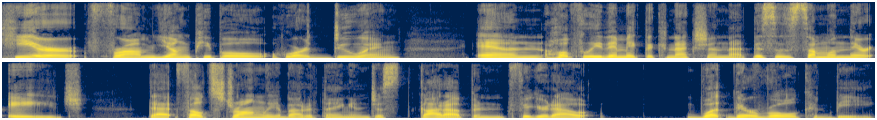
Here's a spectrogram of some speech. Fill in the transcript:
hear from young people who are doing and hopefully they make the connection that this is someone their age that felt strongly about a thing and just got up and figured out what their role could be.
